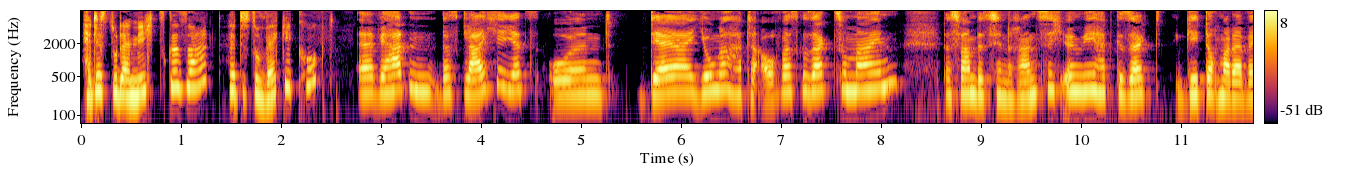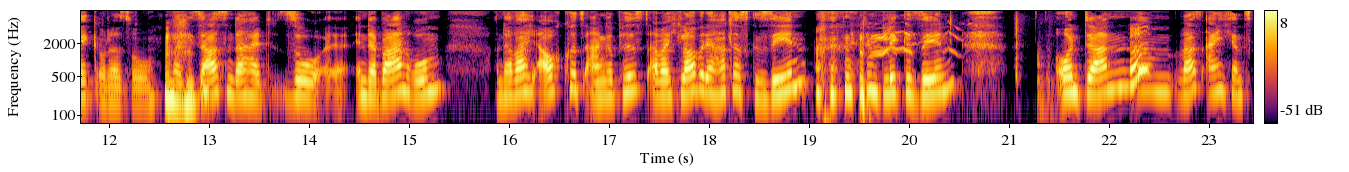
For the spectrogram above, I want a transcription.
Hättest du da nichts gesagt? Hättest du weggeguckt? Äh, wir hatten das gleiche jetzt und der Junge hatte auch was gesagt zu meinen. Das war ein bisschen ranzig irgendwie, hat gesagt, geht doch mal da weg oder so. Weil die saßen da halt so äh, in der Bahn rum. Und da war ich auch kurz angepisst, aber ich glaube, der hat das gesehen, den Blick gesehen. Und dann ähm, war es eigentlich ganz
